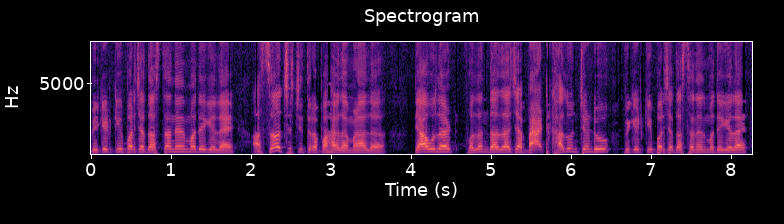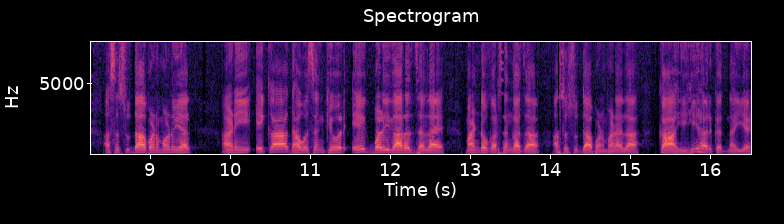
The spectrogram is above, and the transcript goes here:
विकेट किपरच्या दस्तानेमध्ये गेलाय. असंच चित्र पाहायला मिळालं. त्या उलट फलंदाजाच्या बॅट खालून चेंडू विकेट किपरच्या दस्तानेमध्ये गेलाय. असं सुद्धा आपण म्हणूयात. आणि एका धावसंख्येवर एक बळी गारद झालाय मांडवकर संघाचा असं सुद्धा आपण म्हणायला काहीही हरकत नाहीये.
